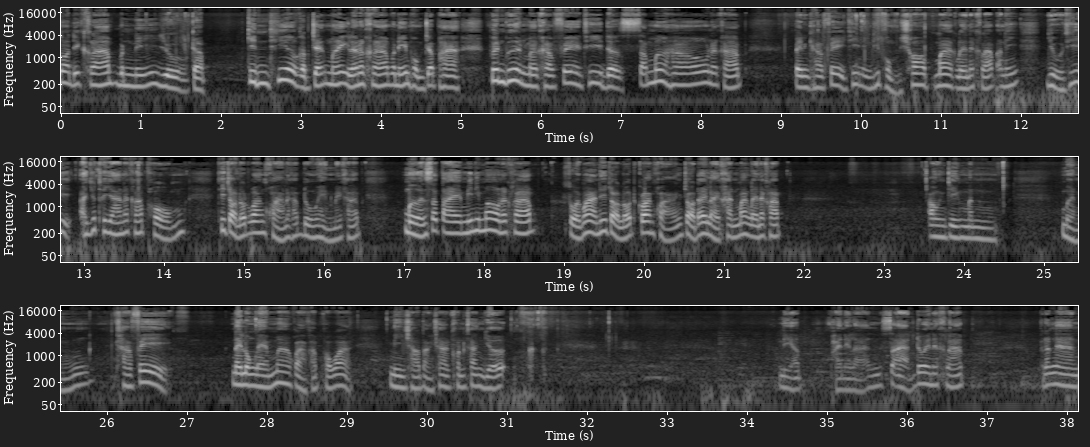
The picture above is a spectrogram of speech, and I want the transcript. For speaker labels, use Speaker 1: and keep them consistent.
Speaker 1: สวัสดีครับ วันนี้อยู่กับกินเที่ยวกับแจ็คไมค์อีกแล้วนะครับ วันนี้ผมจะพาเพื่อนๆมาคาเฟ่ที่ The Summer House นะครับ เป็นคาเฟ่อีกที่หนึ่งที่ผมชอบมากเลยนะครับ อันนี้อยู่ที่อยุธยานะครับ ผมที่จอดรถว่างขวางนะครับ ดูเห็นไหมครับ เหมือนสไตล์มินิมอลนะครับ สวยมากที่จอดรถกว้างขวางจอดได้หลายคันมากเลยนะครับ เอาจริงๆมันเหมือนคาเฟ่ในโรงแรมมากกว่าครับ เพราะว่า มีชาวต่างชาติค่อนข้างเยอะ นี่ครับ ภายในร้านสะอาดด้วยนะครับ พนักงาน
